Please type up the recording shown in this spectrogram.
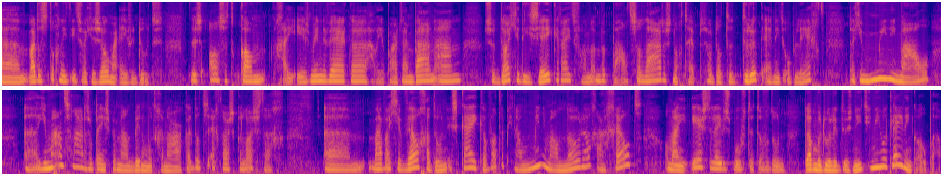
Um, maar dat is toch niet iets wat je zomaar even doet. Dus als het kan, ga je eerst minder werken, hou je parttime baan aan, zodat je die zekerheid van een bepaald salaris nog hebt, zodat de druk er niet op ligt, dat je minimaal uh, je maandsalaris opeens per maand binnen moet gaan harken. Dat is echt hartstikke lastig. Um, maar wat je wel gaat doen is kijken, wat heb je nou minimaal nodig aan geld om aan je eerste levensbehoeften te voldoen? Dan bedoel ik dus niet je nieuwe kleding kopen.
